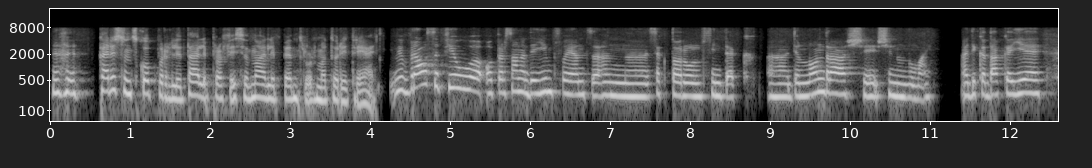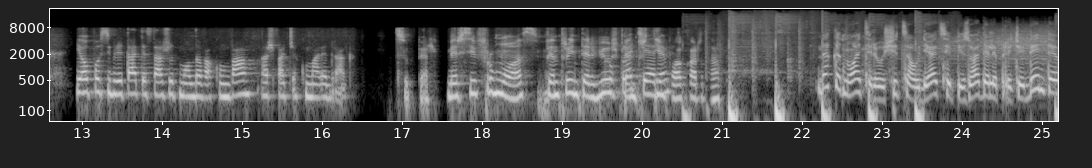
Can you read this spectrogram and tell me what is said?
Care sunt scopurile tale profesionale pentru următorii trei ani? Eu vreau să fiu uh, o persoană de influență în uh, sectorul fintech uh, din Londra și, și nu numai. Adică dacă e, e o posibilitate să ajut Moldova cumva, aș face cu mare drag. Super! Mersi frumos pentru interviu cu și plăcere. pentru timpul acordat. Dacă nu ați reușit să audiați episoadele precedente,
